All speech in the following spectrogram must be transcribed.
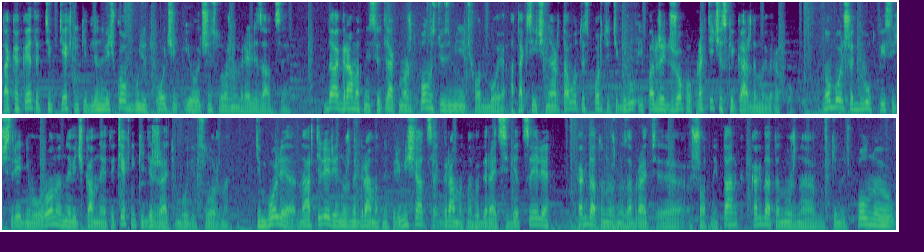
так как этот тип техники для новичков будет очень и очень сложным в реализации. Да, грамотный светляк может полностью изменить ход боя, а токсичный артовод испортить игру и поджечь жопу практически каждому игроку. Но больше 2000 среднего урона новичкам на этой технике держать будет сложно. Тем более на артиллерии нужно грамотно перемещаться, грамотно выбирать себе цели. Когда-то нужно забрать э, шотный танк, когда-то нужно вкинуть полную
